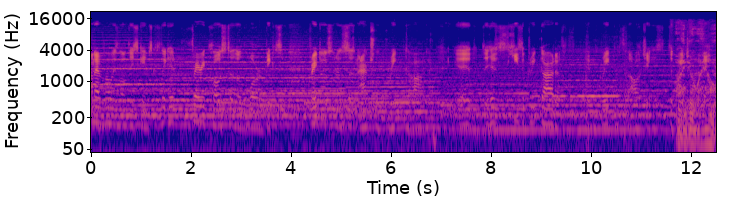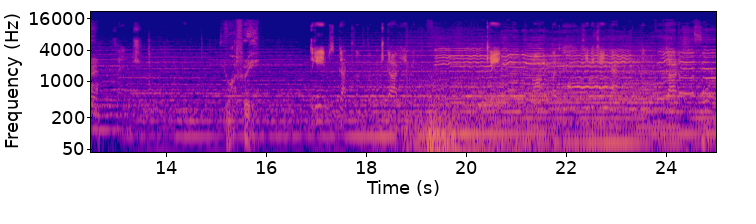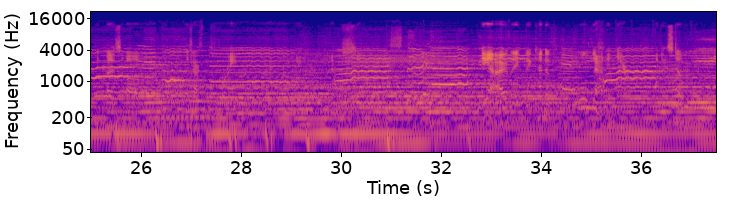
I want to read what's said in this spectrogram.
And I've always loved these games because they get very close to the lore because Kratos is an actual Greek god. It, his, he's a Greek god of in Greek mythology. He's the Greek Find your god of way anger home. and revenge. You are free. Game's got the, the which god he became wrong, but he became that god of war because of the fact that war Yeah, I, they, they kind of wove that in there, even still.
